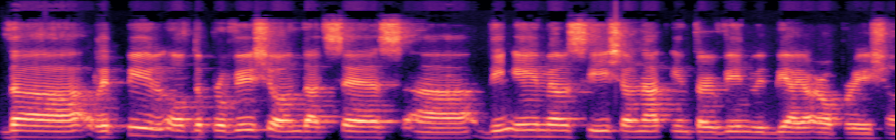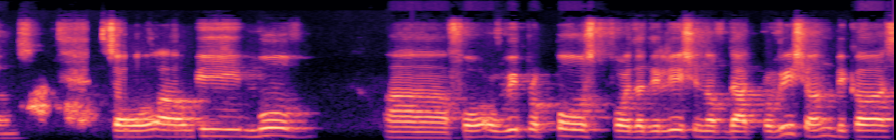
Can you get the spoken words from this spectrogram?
the repeal of the provision that says uh, the AMLC shall not intervene with BIR operations. So uh, we move uh, for, we proposed for the deletion of that provision because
